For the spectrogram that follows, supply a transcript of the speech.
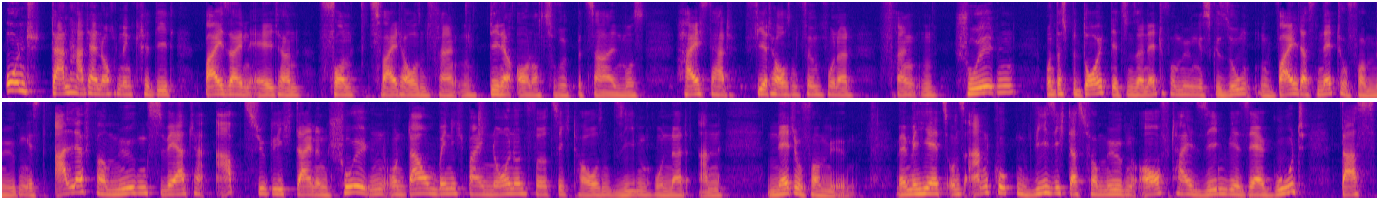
Und dann hat er noch einen Kredit bei seinen Eltern von 2000 Franken, den er auch noch zurückbezahlen muss. Heißt, er hat 4500 Franken Schulden. Und das bedeutet jetzt, unser Nettovermögen ist gesunken, weil das Nettovermögen ist alle Vermögenswerte abzüglich deinen Schulden und darum bin ich bei 49.700 an Nettovermögen. Wenn wir hier jetzt uns angucken, wie sich das Vermögen aufteilt, sehen wir sehr gut, dass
